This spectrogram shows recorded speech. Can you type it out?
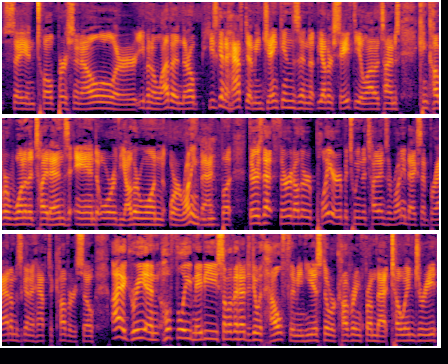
say in 12 personnel or even 11, they're all, he's going to have to. I mean, Jenkins and the other safety a lot of times can cover one of the tight ends and or the other one or running back. Mm-hmm. But there's that third other player between the tight ends and running backs that Bradham is going to have to cover. So I agree, and hopefully maybe some of it had to do with health. I mean, he is still recovering from that toe injury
